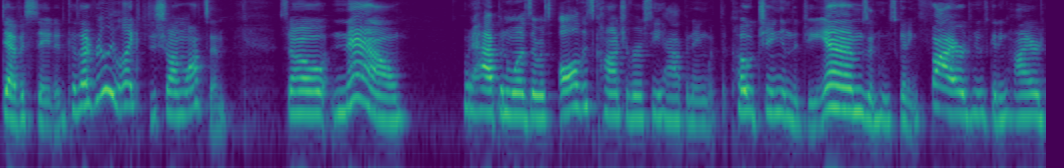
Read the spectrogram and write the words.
devastated because I really liked Deshaun Watson. So now what happened was there was all this controversy happening with the coaching and the GMs and who's getting fired and who's getting hired.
